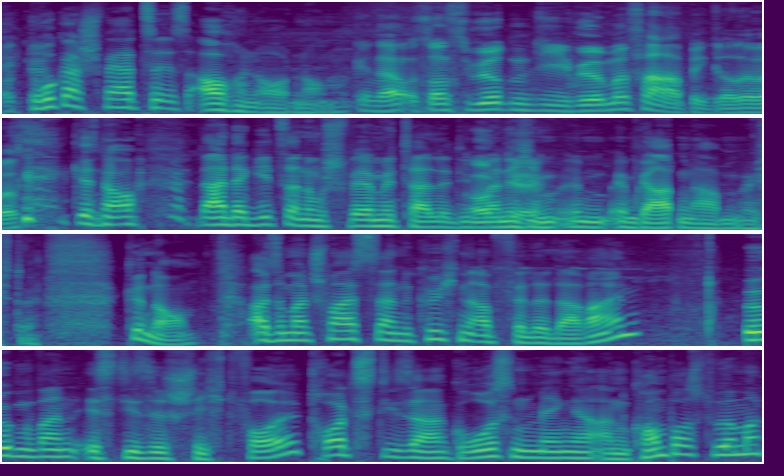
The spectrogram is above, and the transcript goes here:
Okay. Druckerschwärze ist auch in Ordnung. Genau, sonst würden die Würmer farbig, oder was? genau, nein, da geht es dann um Schwermetalle, die okay. man nicht im, im, im Garten haben möchte. Genau. Also man schmeißt seine Küchenabfälle da rein. Irgendwann ist diese Schicht voll, trotz dieser großen Menge an Kompostwürmern.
